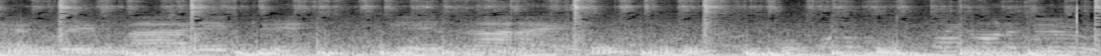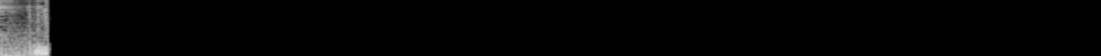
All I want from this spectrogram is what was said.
Everybody in line.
